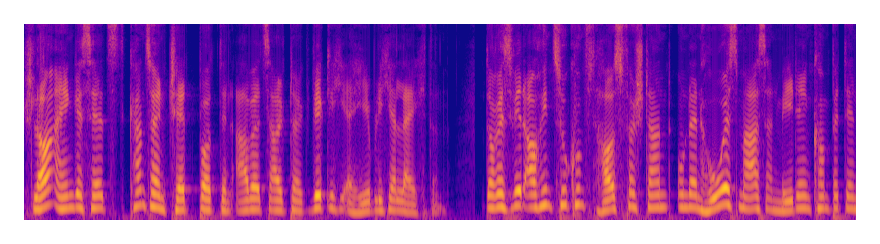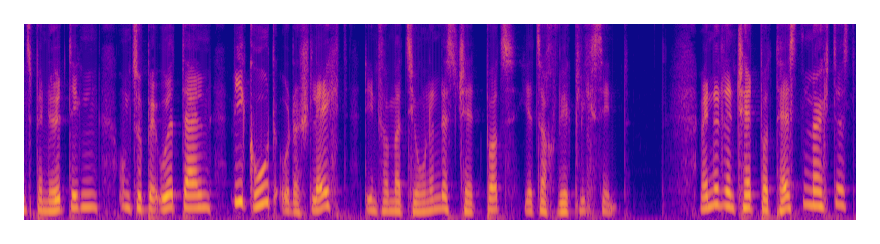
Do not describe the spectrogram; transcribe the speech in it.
Schlau eingesetzt kann so ein Chatbot den Arbeitsalltag wirklich erheblich erleichtern. Doch es wird auch in Zukunft Hausverstand und ein hohes Maß an Medienkompetenz benötigen, um zu beurteilen, wie gut oder schlecht die Informationen des Chatbots jetzt auch wirklich sind. Wenn du den Chatbot testen möchtest,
